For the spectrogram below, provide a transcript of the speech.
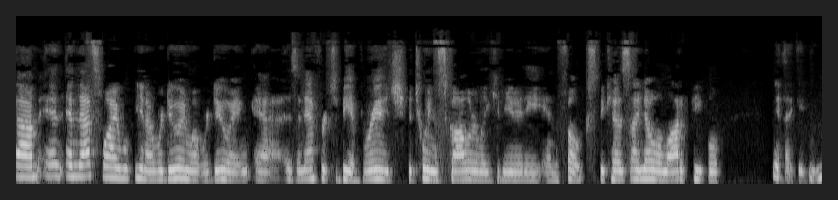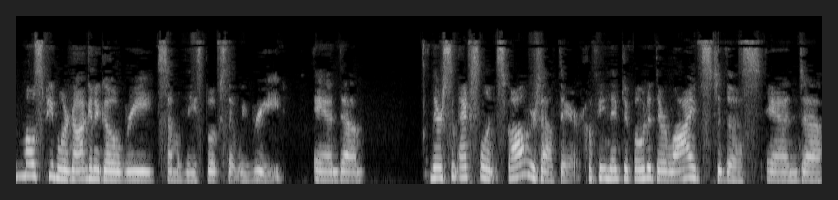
Um, and, and that's why, you know, we're doing what we're doing uh, as an effort to be a bridge between the scholarly community and the folks, because I know a lot of people, most people are not going to go read some of these books that we read. And, um, there's some excellent scholars out there. I mean, they've devoted their lives to this. And uh,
